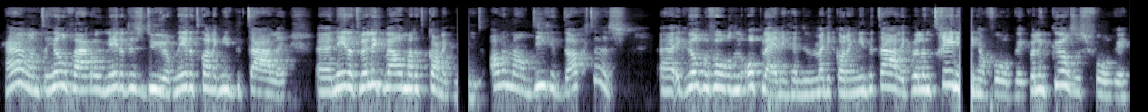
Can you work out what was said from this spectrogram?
hè, want heel vaak ook, nee dat is duur, nee dat kan ik niet betalen, uh, nee dat wil ik wel, maar dat kan ik niet. Allemaal die gedachten. Uh, ik wil bijvoorbeeld een opleiding gaan doen, maar die kan ik niet betalen. Ik wil een training gaan volgen, ik wil een cursus volgen,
